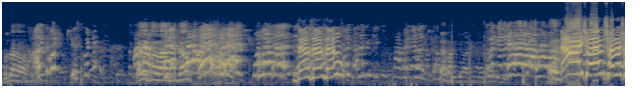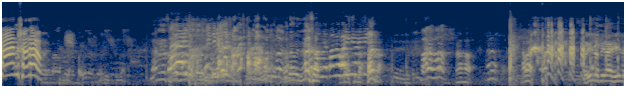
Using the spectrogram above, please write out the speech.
সোজা দাও। আমি তো টেস্ট করি এই কই ভাই দাও যাও যাও যাও এই এই শোন শোন সরো হইল ফিরা হইল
